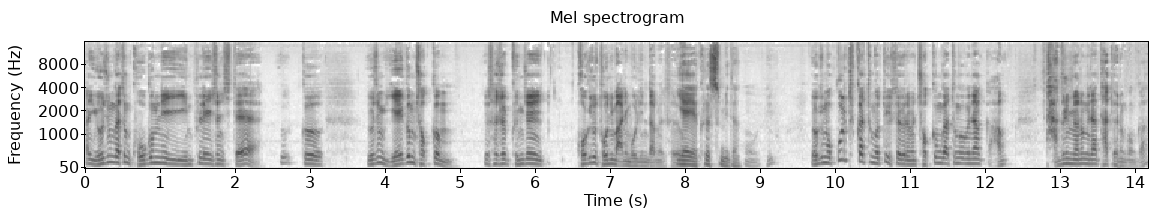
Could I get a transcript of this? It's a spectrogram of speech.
아니, 요즘 같은 고금리 인플레이션 시대에 그, 그 요즘 예금 적금 사실 굉장히 거기도 돈이 많이 몰린다면서요. 예, 예 그렇습니다. 어, 여기 뭐 꿀팁 같은 것도 있어요. 그러면 적금 같은 거 그냥 다 들면은 그냥 다 되는 건가?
